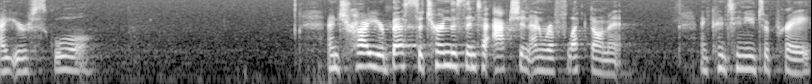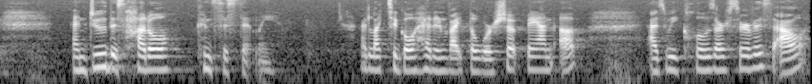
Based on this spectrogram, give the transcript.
at your school. And try your best to turn this into action and reflect on it and continue to pray and do this huddle consistently. I'd like to go ahead and invite the worship band up as we close our service out,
